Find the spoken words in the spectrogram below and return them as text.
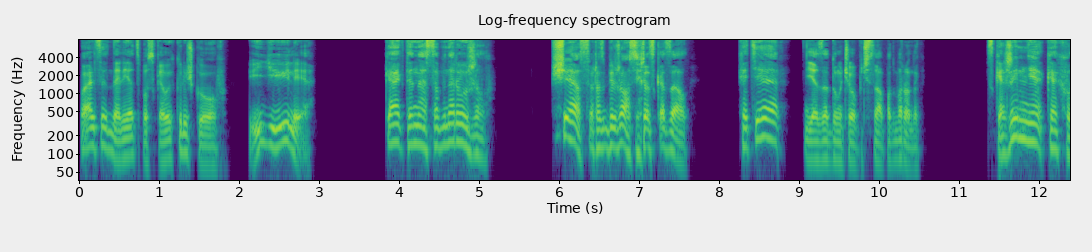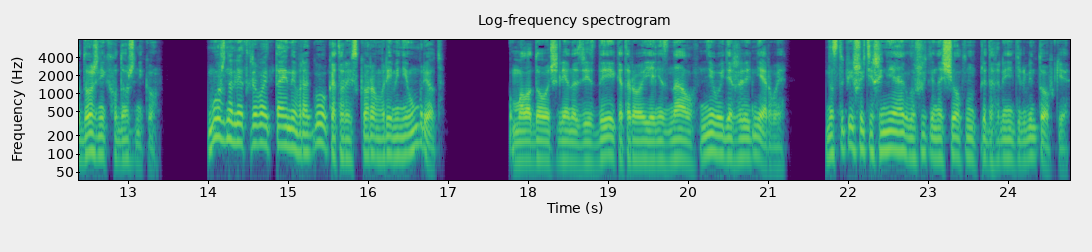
пальцы вдали от спусковых крючков. Идиллия. «Как ты нас обнаружил?» «Сейчас», — разбежался и рассказал. «Хотя...» — я задумчиво почесал подбородок. «Скажи мне, как художник художнику, можно ли открывать тайны врагу, который в скором времени умрет?» У молодого члена звезды, которого я не знал, не выдержали нервы. В наступившей тишине оглушительно щелкнул предохранитель винтовки.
